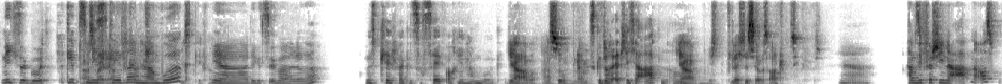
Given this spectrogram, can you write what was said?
Nicht so gut. Gibt's Ah, war der Mistkäfer in Hamburg? Mistkäfer. Ja, die gibt's überall, oder? Mistkäfer gibt's doch safe auch hier in Hamburg. Ja, aber, ach so, ja. Es gibt doch etliche Arten auch. Ja, ich, vielleicht ist ja was Artspezifisches. ja. Haben Sie verschiedene Arten aus,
